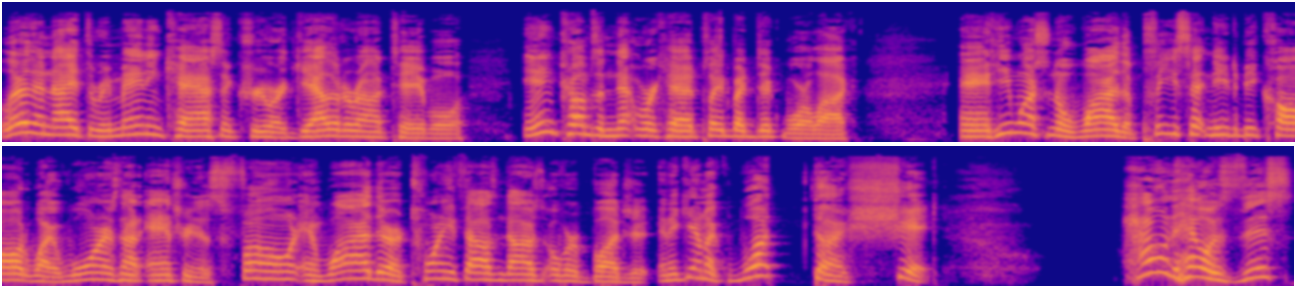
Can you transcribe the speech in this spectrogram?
Later that night, the remaining cast and crew are gathered around a table. In comes a network head played by Dick Warlock, and he wants to know why the police need to be called, why Warren's not answering his phone, and why there are twenty thousand dollars over budget. And again, I'm like, what the shit? How in the hell is this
